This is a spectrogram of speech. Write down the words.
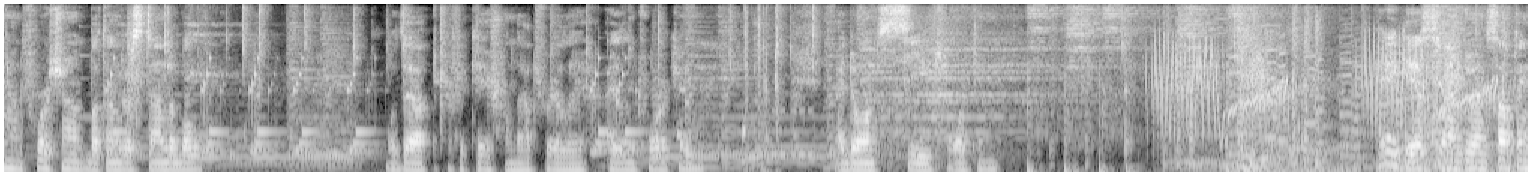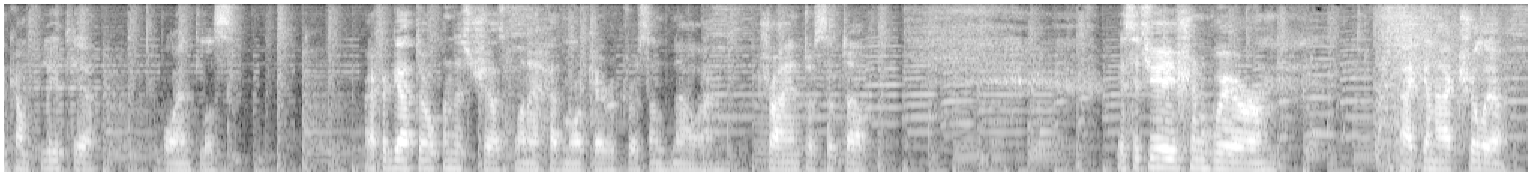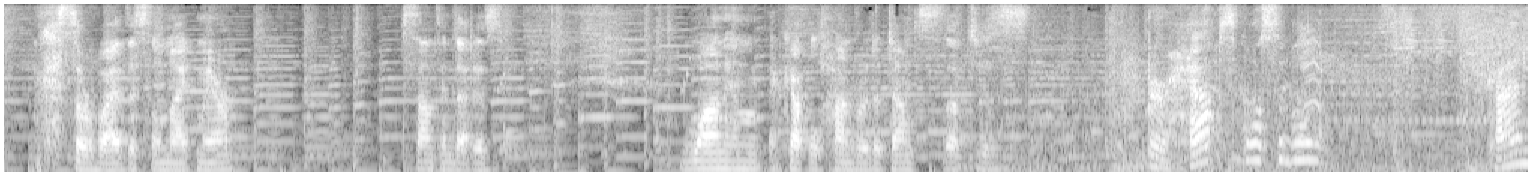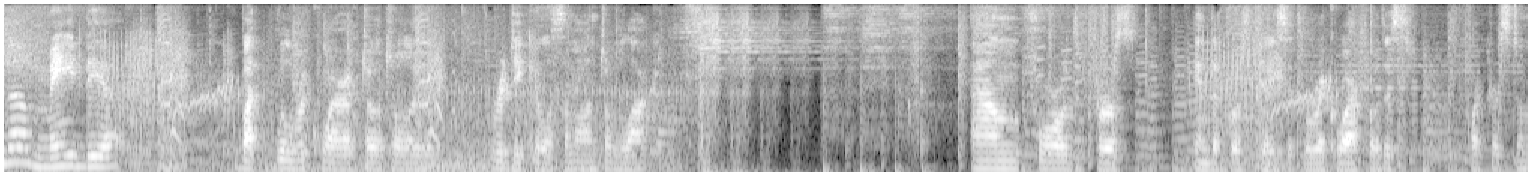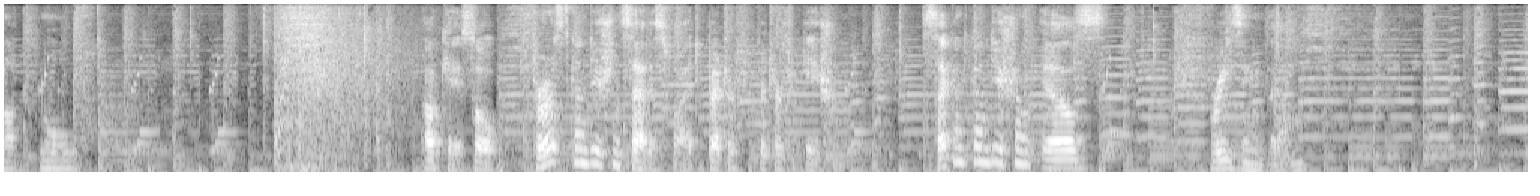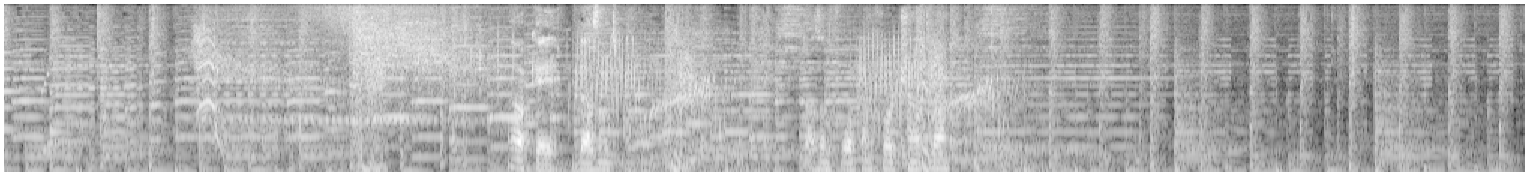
Unfortunate but understandable. Without petrification that really isn't working. I don't see it working. I guess I'm doing something completely pointless. I forgot to open this chest when I had more characters and now I'm trying to set up a situation where I can actually survive this nightmare. Something that is one in a couple hundred attempts that is perhaps possible, kinda, maybe, but will require a totally ridiculous amount of luck. And for the first, in the first place, it will require for these fuckers to not move. Okay, so first condition satisfied, petrif petrification. Second condition is freezing them. Okay, doesn't doesn't work unfortunately.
